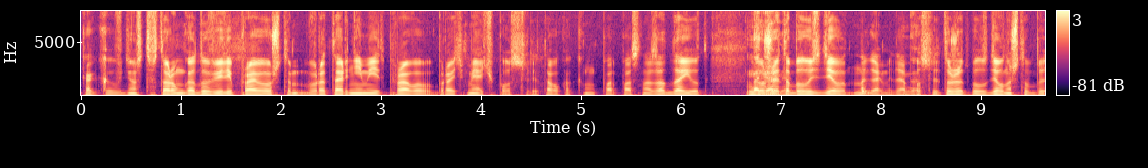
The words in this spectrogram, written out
как в 92 году ввели правило, что вратарь не имеет права брать мяч после того, как ему па- пас назад дают. Тоже Ногами. это было сделано, ногами, да, Да. после тоже это было сделано, чтобы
